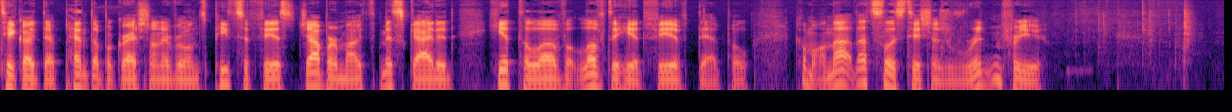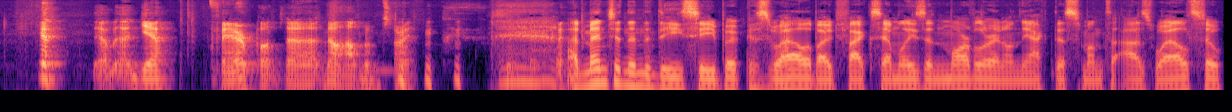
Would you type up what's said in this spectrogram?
take out their pent up aggression on everyone's pizza face, jabbermouth, misguided, hate to love, love to hate fave, Deadpool. Come on, that, that solicitation is written for you. Yeah, yeah, fair, but uh, not happening. Sorry. I'd mentioned in the DC book as well about facsimiles, and Marvel are in on the act this month as well. So,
